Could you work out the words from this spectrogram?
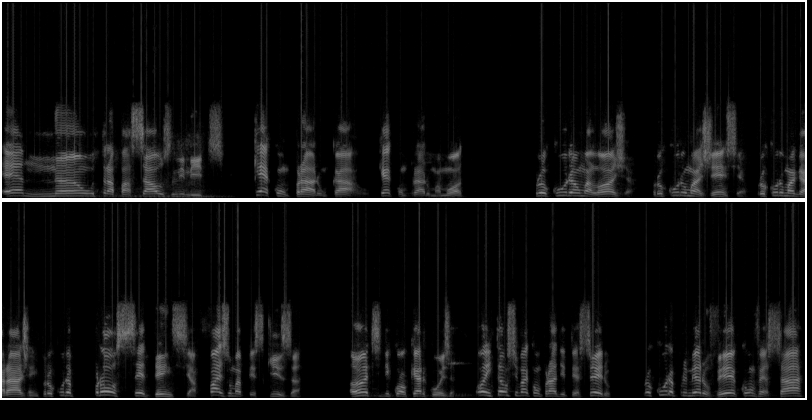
é não ultrapassar os limites. Quer comprar um carro, quer comprar uma moto? Procura uma loja, procura uma agência, procura uma garagem, procura procedência, faz uma pesquisa antes de qualquer coisa. Ou então, se vai comprar de terceiro, procura primeiro ver, conversar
